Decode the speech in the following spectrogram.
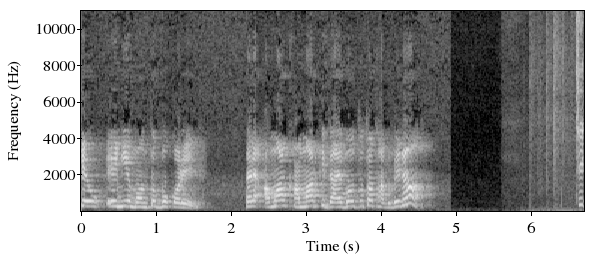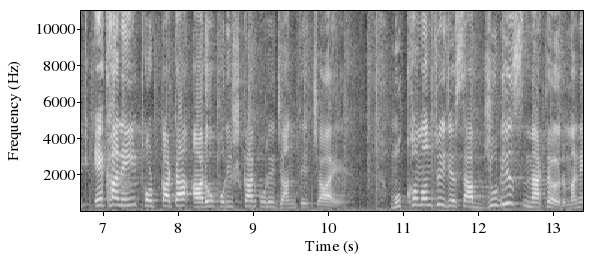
কেউ এই নিয়ে মন্তব্য করেন তাহলে আমার আমার কি দায়বদ্ধতা থাকবে না? ঠিক এখানেই ঠোটকাটা আরও পরিষ্কার করে জানতে চায়। মুখ্যমন্ত্রী যে সাবজুডিস ম্যাটার মানে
